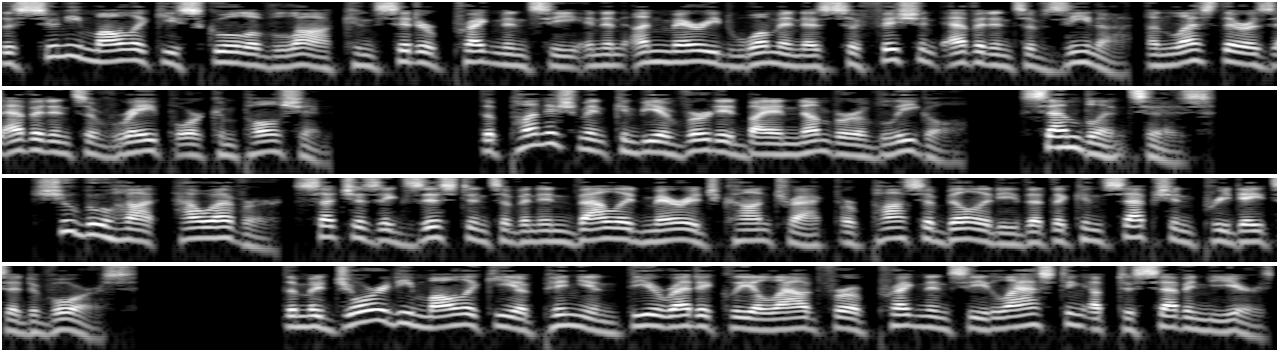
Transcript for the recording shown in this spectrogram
The Sunni Maliki school of law consider pregnancy in an unmarried woman as sufficient evidence of zina, unless there is evidence of rape or compulsion. The punishment can be averted by a number of legal semblances. Shubuhat, however, such as existence of an invalid marriage contract or possibility that the conception predates a divorce. The majority Maliki opinion theoretically allowed for a pregnancy lasting up to seven years,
